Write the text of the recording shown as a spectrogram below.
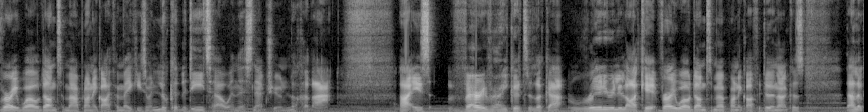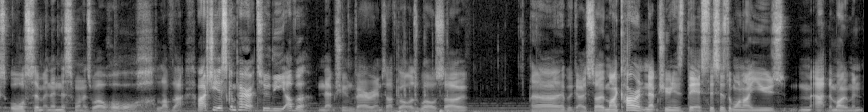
Very well done to Mad Planet Guy for making. I mean, look at the detail in this Neptune. Look at that. That is very, very good to look at. Really, really like it. Very well done to Mad Planet Guy for doing that because that looks awesome. And then this one as well. Oh, love that. Actually, let's compare it to the other Neptune variants I've got as well. So, uh, there we go. So my current Neptune is this. This is the one I use at the moment.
